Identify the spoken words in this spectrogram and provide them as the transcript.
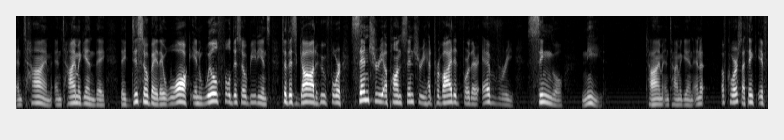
And time and time again, they, they disobey. They walk in willful disobedience to this God who, for century upon century, had provided for their every single need. Time and time again. And uh, of course, I think if,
